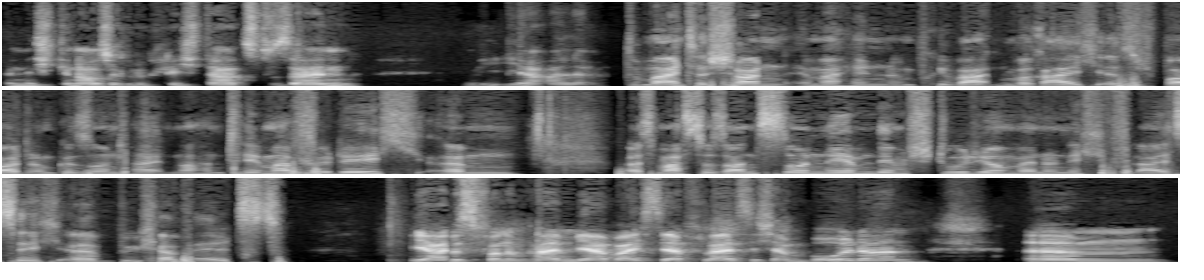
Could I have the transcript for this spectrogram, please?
bin ich genauso glücklich, da zu sein, wie ihr alle. Du meintest schon, immerhin im privaten Bereich ist Sport und Gesundheit noch ein Thema für dich. Ähm, was machst du sonst so neben dem Studium, wenn du nicht fleißig äh, Bücher wälzt? Ja, bis vor einem halben Jahr war ich sehr fleißig am Bouldern. Ähm,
